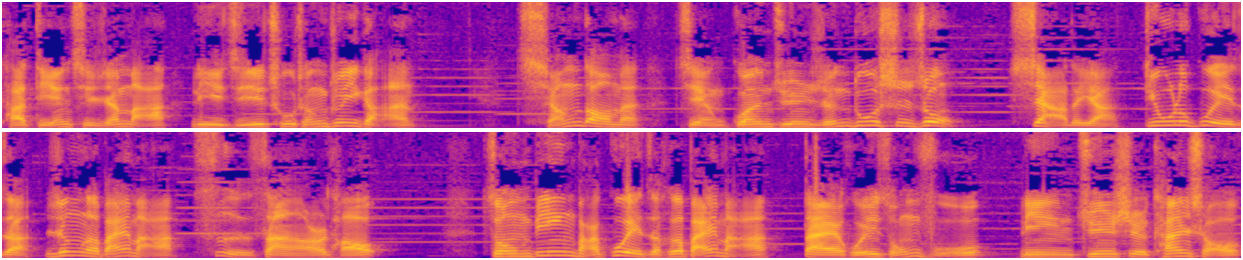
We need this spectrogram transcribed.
他点起人马，立即出城追赶。强盗们见官军人多势众，吓得呀丢了柜子，扔了白马，四散而逃。总兵把柜子和白马带回总府。令军士看守，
